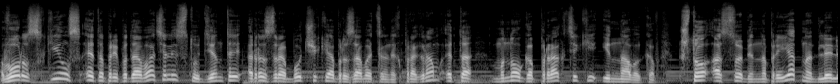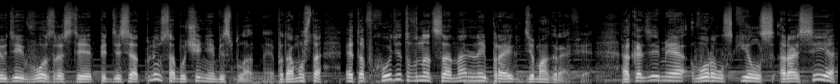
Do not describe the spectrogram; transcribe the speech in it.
WorldSkills – это преподаватели, студенты, разработчики образовательных программ. Это много практики и навыков. Что особенно приятно для людей в возрасте 50+, обучение бесплатное, потому что это входит в национальный проект «Демография». Академия WorldSkills Россия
